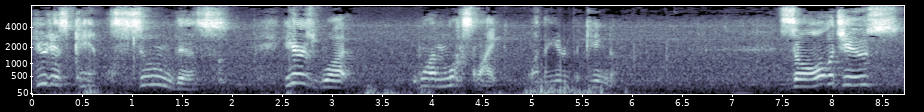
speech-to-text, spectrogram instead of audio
you just can't assume this. Here's what one looks like when they enter the kingdom. So all the Jews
